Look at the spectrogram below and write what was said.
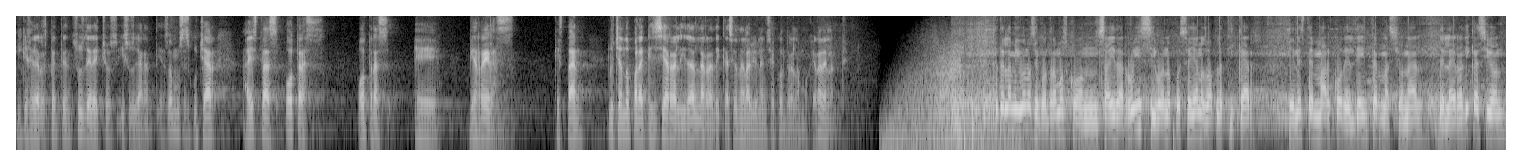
y que se les respeten sus derechos y sus garantías. Vamos a escuchar a estas otras, otras eh, guerreras que están luchando para que sí sea realidad la erradicación de la violencia contra la mujer. Adelante. ¿Qué tal amigo? Nos encontramos con Zaida Ruiz y bueno, pues ella nos va a platicar en este marco del Día Internacional de la Erradicación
